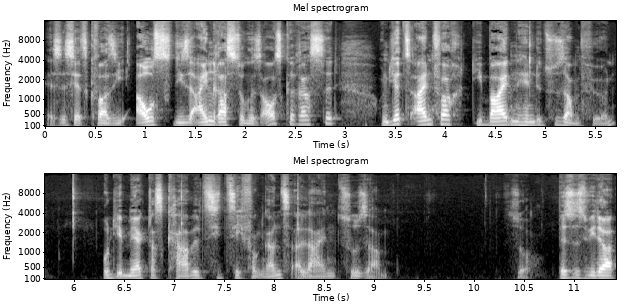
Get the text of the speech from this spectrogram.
es ist jetzt quasi aus, diese Einrastung ist ausgerastet. Und jetzt einfach die beiden Hände zusammenführen. Und ihr merkt, das Kabel zieht sich von ganz allein zusammen. So, bis es wieder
